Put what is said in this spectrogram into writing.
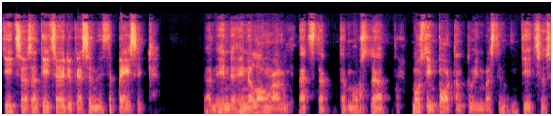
teachers and teacher education is the basic, and in the in the long run, that's the the most uh, most important to invest in, in, teachers.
